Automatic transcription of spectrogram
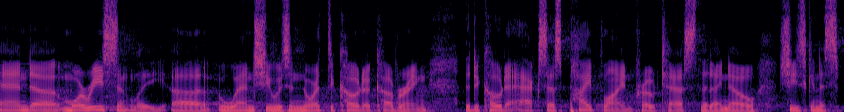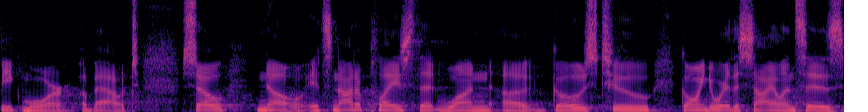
And uh, more recently, uh, when she was in North Dakota covering the Dakota Access Pipeline protests that I know she's going to speak more about. So, no, it's not a place that one uh, goes to, going to where the silence is.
